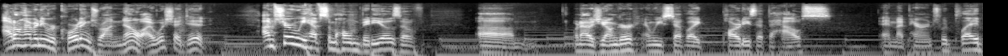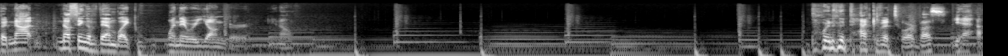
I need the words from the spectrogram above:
I don't have any recordings, Ron. No, I wish I did. I'm sure we have some home videos of um, when I was younger, and we used to have like parties at the house, and my parents would play, but not nothing of them like when they were younger, you know. Born in the back of a tour bus, yeah.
